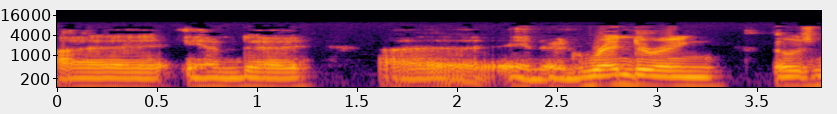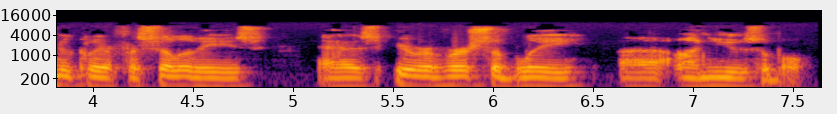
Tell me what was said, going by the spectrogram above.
uh, and, uh, and, and rendering those nuclear facilities as irreversibly unusable.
